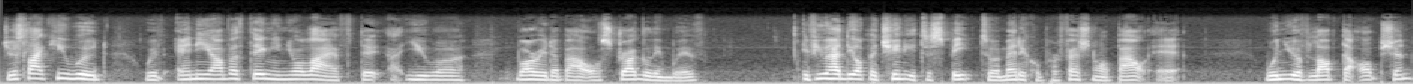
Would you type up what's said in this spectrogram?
just like you would with any other thing in your life that you were worried about or struggling with if you had the opportunity to speak to a medical professional about it wouldn't you have loved that option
